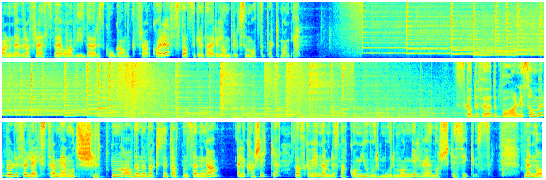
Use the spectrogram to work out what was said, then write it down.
Arne Nævra fra SV og Vidar Skogank fra KrF, statssekretær i Landbruks- og matdepartementet. Skal du føde barn i sommer, bør du følge ekstra med mot slutten av denne Dagsnytt 18-sendinga. Eller kanskje ikke. Da skal vi nemlig snakke om jordmormangel ved norske sykehus. Men nå,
